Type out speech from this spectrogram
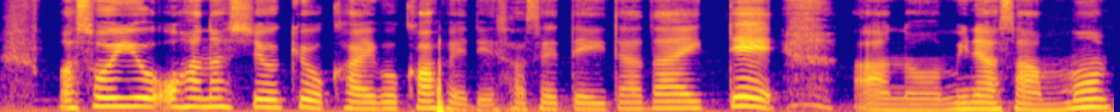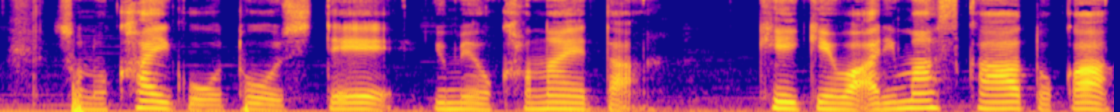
まあ、そういうお話を今日介護カフェでさせていただいてあの皆さんもその介護を通して夢を叶えた経験はありますか？とか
